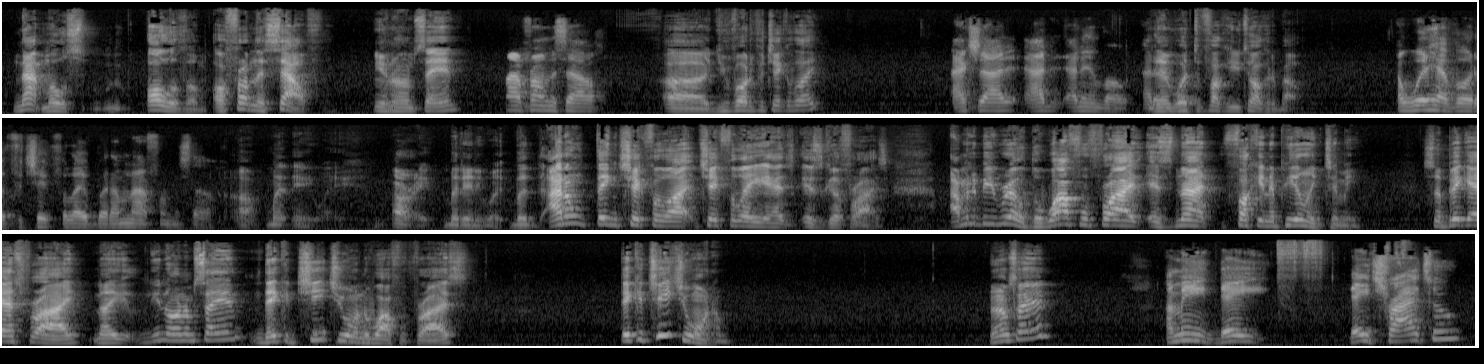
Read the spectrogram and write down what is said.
not most, all of them are from the South. You know what I'm saying? I'm from the south. Uh, you voted for Chick Fil A? Actually, I, I, I didn't vote. I Then didn't what vote. the fuck are you talking about? I would have voted for Chick Fil A, but I'm not from the south. Oh, but anyway, all right. But anyway, but I don't think Chick Fil A Chick Fil A has is good fries. I'm gonna be real. The waffle fry is not fucking appealing to me. It's a big ass fry. Like you know what I'm saying? They could cheat you on the waffle fries. They could cheat you on them. You know what I'm saying? I mean, they they try to,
